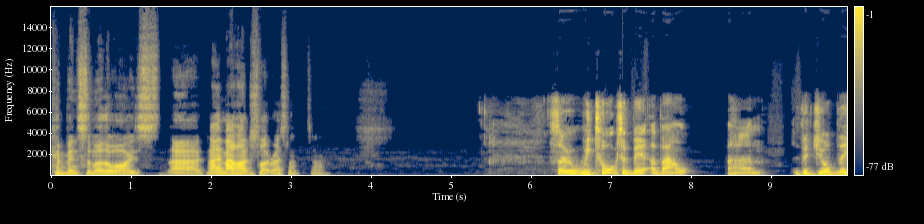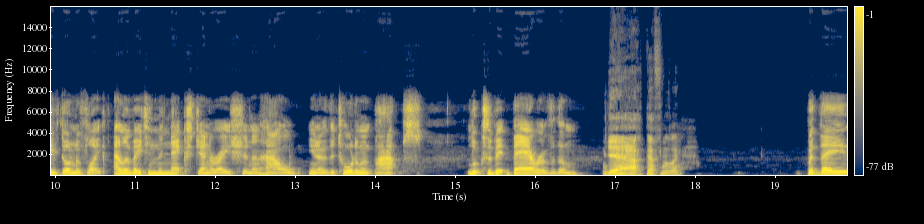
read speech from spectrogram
convince them otherwise. Uh, no, man, I just like wrestling. So. So we talked a bit about um, the job they've done of like elevating the next generation and how you know the tournament perhaps looks a bit bare of them. Yeah, definitely. But they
